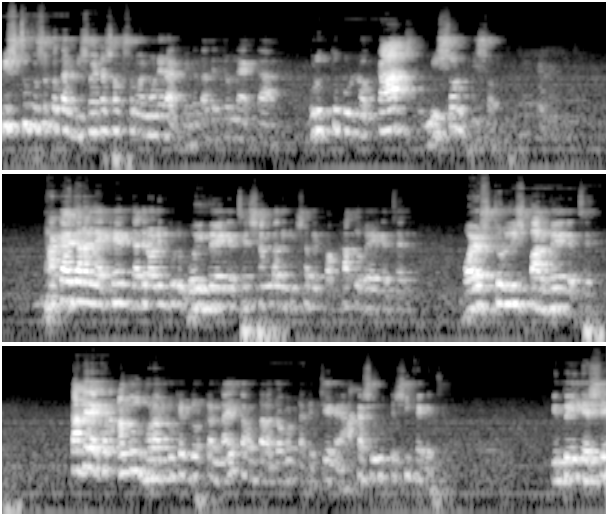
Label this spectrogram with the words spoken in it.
পৃষ্ঠপোষকতার বিষয়টা সবসময় মনে রাখবে। এটা তাদের জন্য একটা গুরুত্বপূর্ণ কাজ মিশন ভীষণ। ঢাকায় যারা লেখেন, যাদের অনেকগুলো বই হয়ে গেছে, সাংবাদিক হিসাবে প্রখ্যাত হয়ে গেছেন, বয়স চল্লিশ পার হয়ে গেছে, তাদের এখন আঙুল ধরার লোকের দরকার নাই, কারণ তারা জগৎটাকে চেনে, আকাশে উঠতে শিখে গেছে। কিন্তু এই দেশে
